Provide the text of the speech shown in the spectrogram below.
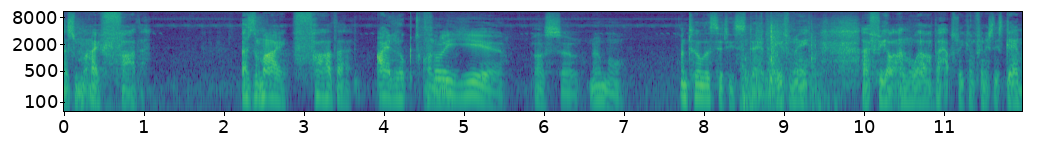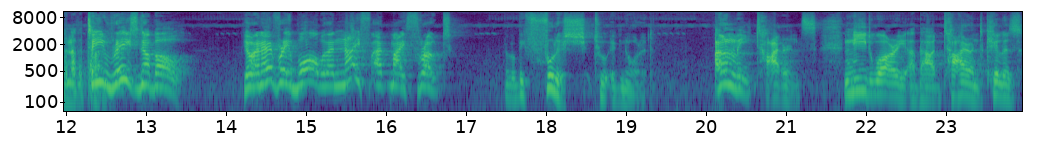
As my father. As my father, I looked on For a year or so, no more. Until the city's stable. Forgive me. I feel unwell. Perhaps we can finish this game another time. Be reasonable! You're in every war with a knife at my throat. It would be foolish to ignore it. Only tyrants need worry about tyrant killers.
